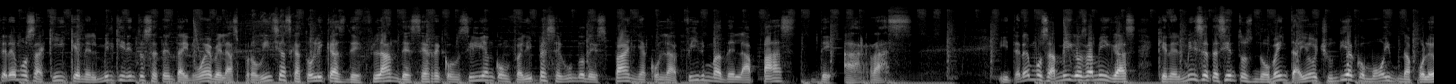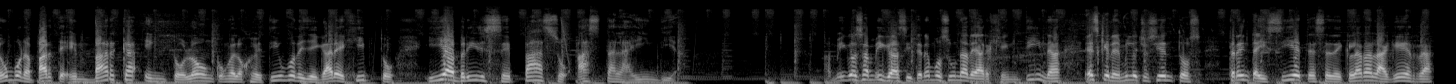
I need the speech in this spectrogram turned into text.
tenemos aquí que en el 1579 las provincias católicas de Flandes se reconcilian con Felipe II de España con la firma de la paz de Arras. Y tenemos amigos, amigas, que en el 1798, un día como hoy, Napoleón Bonaparte embarca en Tolón con el objetivo de llegar a Egipto y abrirse paso hasta la India. Amigos, amigas, y tenemos una de Argentina, es que en el 1837 se declara la guerra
